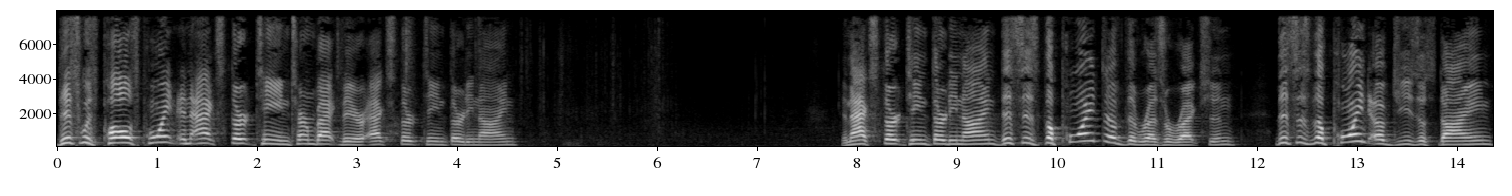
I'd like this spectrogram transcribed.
This was Paul's point in Acts 13. Turn back there, Acts 13 39. In Acts 13:39, this is the point of the resurrection. This is the point of Jesus dying.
